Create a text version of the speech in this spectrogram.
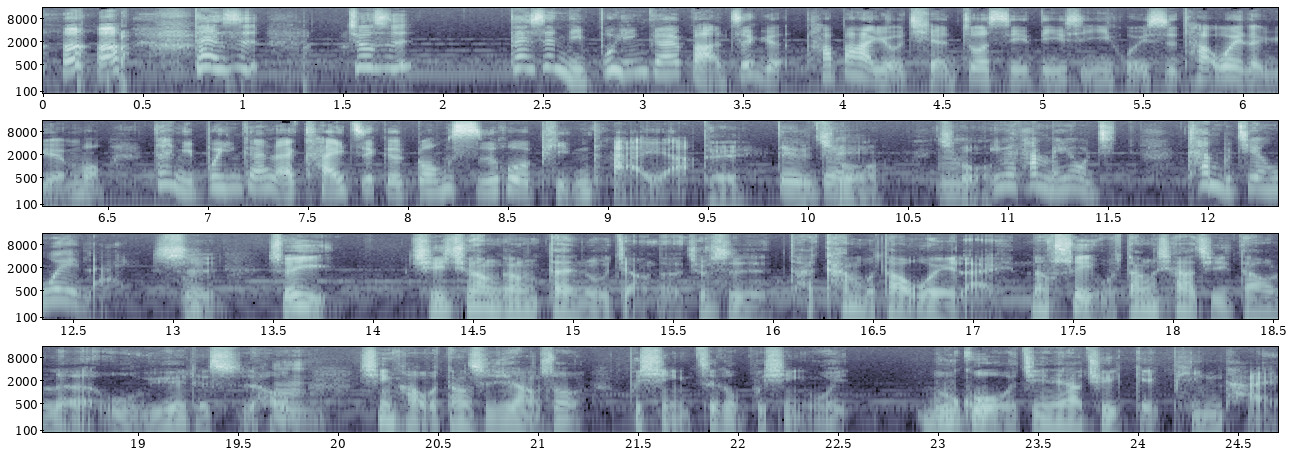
但是就是。但是你不应该把这个他爸有钱做 CD 是一回事，他为了圆梦，但你不应该来开这个公司或平台呀、对，对不对没错，没错，嗯，因为他没有看不见未来。是，所以其实就像刚刚淡如讲的，就是他看不到未来。那所以我当下其实到了五月的时候，嗯幸好我当时就想说，不行，这个不行。我如果我今天要去给平台，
